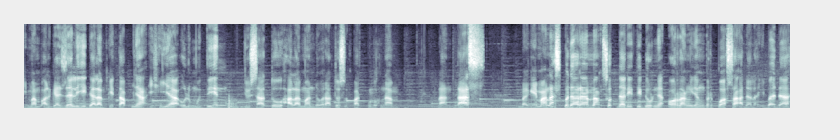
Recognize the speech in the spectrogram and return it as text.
Imam Al-Ghazali dalam kitabnya Ihya Ulumuddin juz 1 halaman 246. Lantas, bagaimana sebenarnya maksud dari tidurnya orang yang berpuasa adalah ibadah?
